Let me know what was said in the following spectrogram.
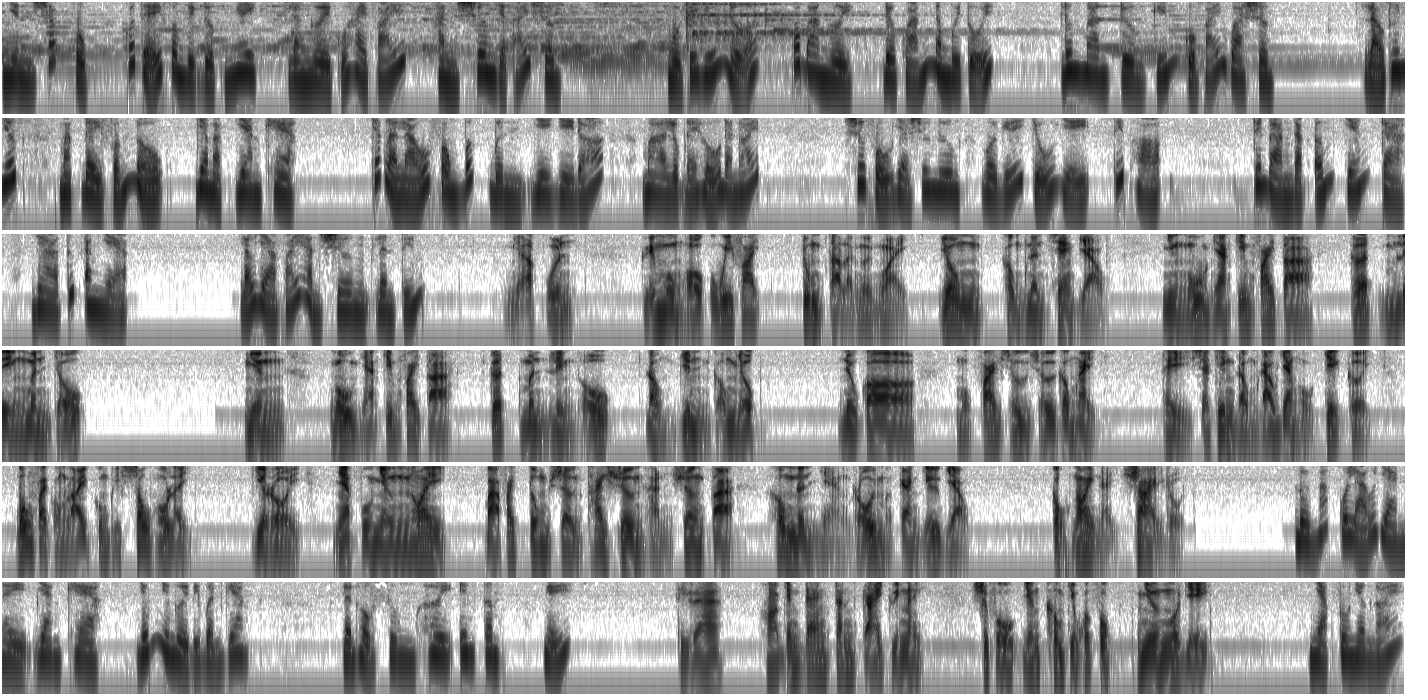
Nhìn sắc phục, có thể phân biệt được ngay là người của hai phái hành sơn và thái sơn. Ngồi phía dưới nữa có ba người, đều khoảng 50 tuổi, lưng mang trường kiếm của phái hoa sơn. Lão thứ nhất, mặt đầy phẫn nộ da mặt gian khe. Chắc là lão phong bất bình gì gì đó mà lục đại hữu đã nói. Sư phụ và sư nương ngồi ghế chủ vị tiếp họ. Trên bàn đặt ấm chén trà và thức ăn nhẹ. Lão già phái hành sơn lên tiếng. Nhạc huynh chuyện môn hộ của quý phái, chúng ta là người ngoài vốn không nên xen vào. Nhưng ngũ nhạc kiếm phái ta kết liền mình chủ nhưng ngũ nhạc kiếm phái ta kết mình liền thủ, đồng dinh cộng nhục. Nếu có một phái xử sự không hay, thì sẽ khiến đồng đạo giang hồ chê cười. Bốn phái còn lại cũng bị xấu hổ lạy vừa rồi, nhạc phu nhân nói, bà phái tung sơn, thái sơn, hành sơn ta, không nên nhàn rỗi mà can dự vào câu nói này sai rồi. Đôi mắt của lão già này gian khe giống như người bị bệnh gan. Lệnh hồ sung hơi yên tâm nghĩ. Thì ra họ vẫn đang tranh cãi chuyện này. Sư phụ vẫn không chịu khuất phục nhường ngôi vị. Nhạc phu nhân nói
